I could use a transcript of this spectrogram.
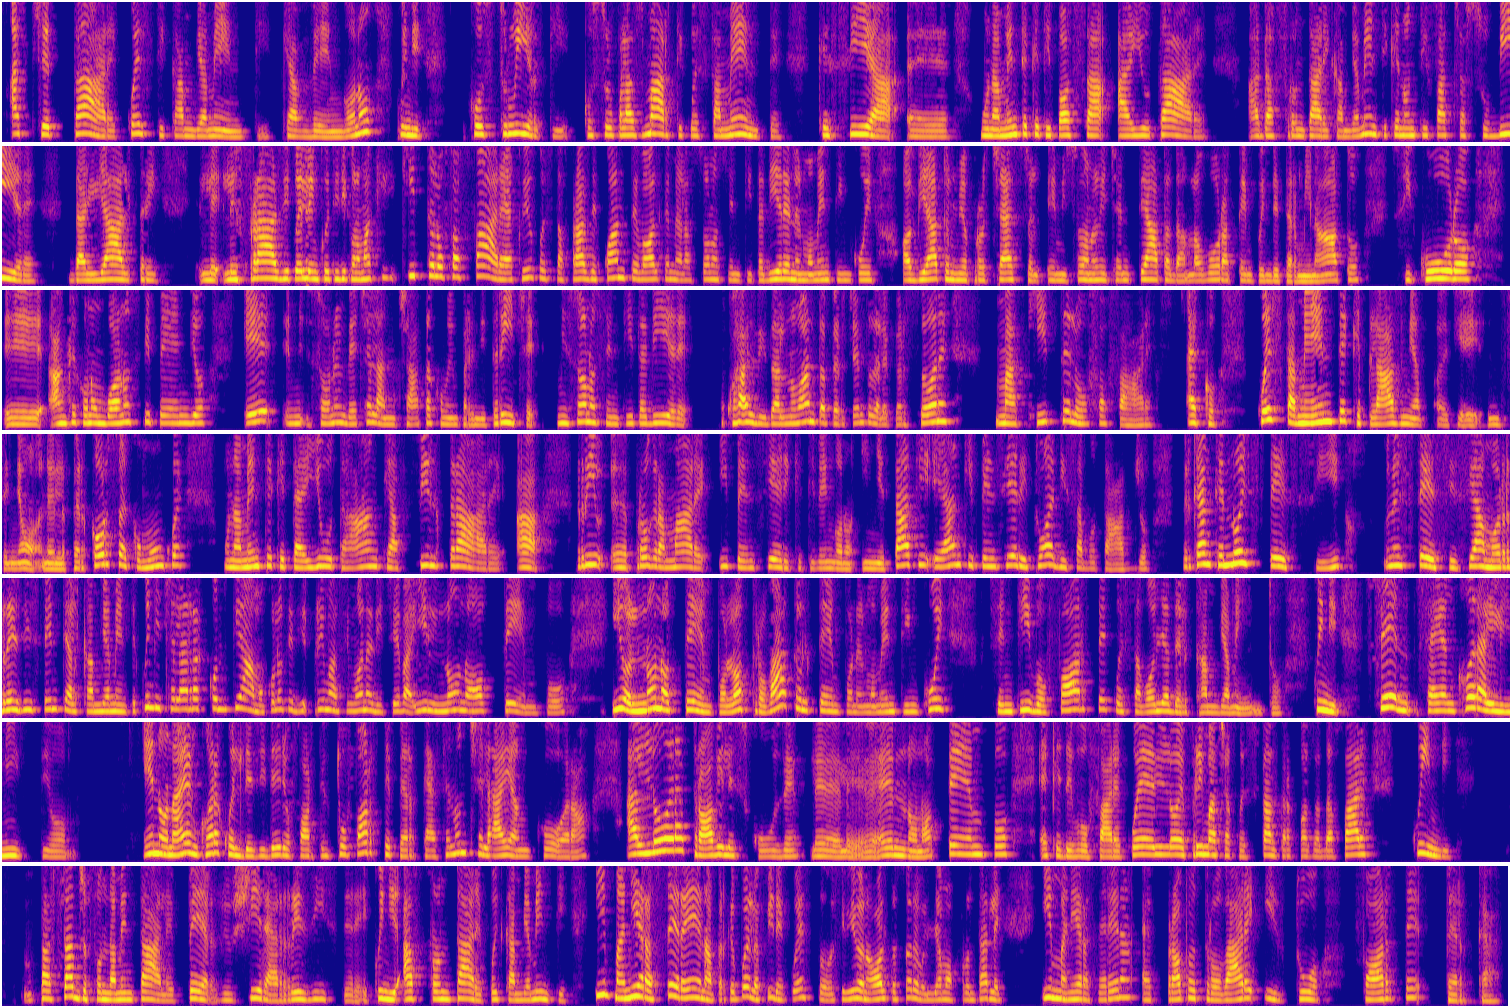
accettare questi cambiamenti che avvengono, quindi costruirti, costru- plasmarti questa mente che sia eh, una mente che ti possa aiutare ad affrontare i cambiamenti, che non ti faccia subire dagli altri le, le, frasi, quelle in cui ti dicono ma chi, chi, te lo fa fare? Ecco, io questa frase quante volte me la sono sentita dire nel momento in cui ho avviato il mio processo e mi sono licenziata da un lavoro a tempo indeterminato, sicuro, eh, anche con un buono stipendio e, mi sono invece lanciata come imprenditrice. Mi sono sentita dire quasi dal 90% delle persone ma chi te lo fa fare? Ecco, questa mente che plasmi, eh, che insegnò nel percorso, è comunque una mente che ti aiuta anche a filtrare, a riprogrammare eh, i pensieri che ti vengono iniettati e anche i pensieri tuoi di sabotaggio, perché anche noi stessi noi stessi siamo resistenti al cambiamento, quindi ce la raccontiamo, quello che prima Simona diceva, il non ho tempo, io il non ho tempo, l'ho trovato il tempo nel momento in cui sentivo forte questa voglia del cambiamento. Quindi se sei ancora all'inizio e non hai ancora quel desiderio forte, il tuo forte perché, se non ce l'hai ancora, allora trovi le scuse, le, le, eh, non ho tempo, è che devo fare quello e prima c'è quest'altra cosa da fare. Quindi passaggio fondamentale per riuscire a resistere e quindi affrontare poi i cambiamenti in maniera serena, perché poi alla fine questo si vive una volta sola e vogliamo affrontarle in maniera serena, è proprio trovare il tuo forte perché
